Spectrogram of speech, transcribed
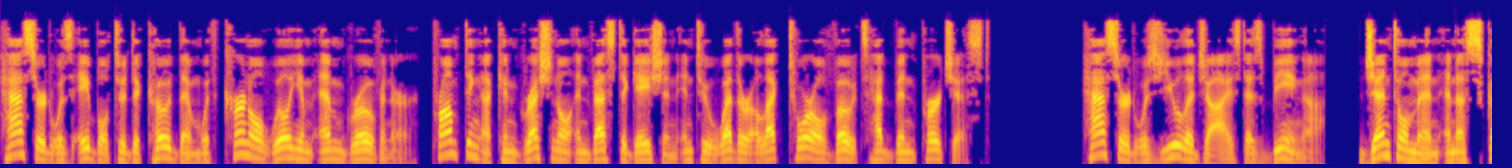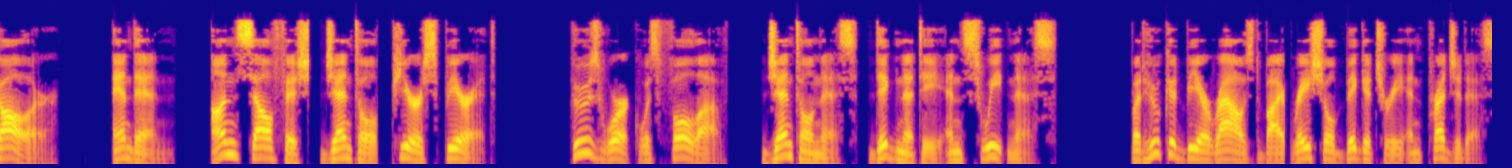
Hassard was able to decode them with Colonel William M. Grosvenor, prompting a congressional investigation into whether electoral votes had been purchased. Hassard was eulogized as being a gentleman and a scholar, and an unselfish, gentle, pure spirit, whose work was full of gentleness, dignity and sweetness, but who could be aroused by racial bigotry and prejudice.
